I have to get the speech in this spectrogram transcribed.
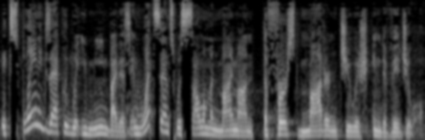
Explain exactly what you mean by this. In what sense was Solomon Maimon the first modern Jewish individual?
